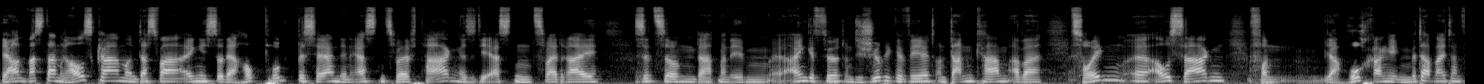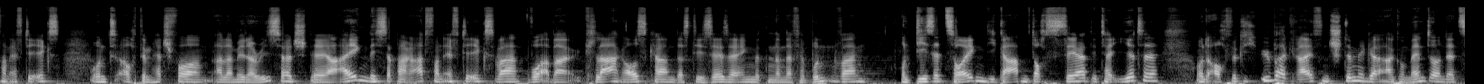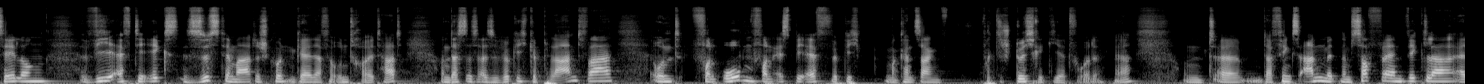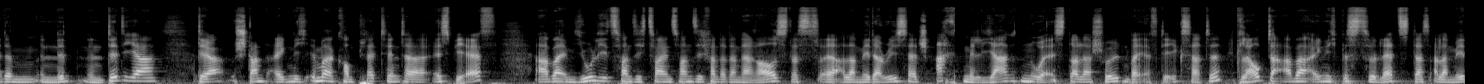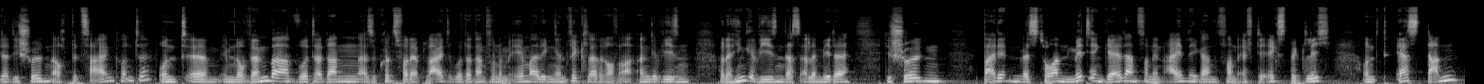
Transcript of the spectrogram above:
Ja, und was dann rauskam, und das war eigentlich so der Hauptpunkt bisher in den ersten zwölf Tagen, also die ersten zwei, drei Sitzungen, da hat man eben äh, eingeführt und die Jury gewählt und dann kamen aber Zeugenaussagen äh, von ja, hochrangigen Mitarbeitern von FTX und auch dem Hedgefonds Alameda Research, der ja eigentlich separat von FTX war, wo aber klar rauskam, dass die sehr, sehr eng miteinander verbunden waren. Und diese Zeugen, die gaben doch sehr detaillierte und auch wirklich übergreifend stimmige Argumente und Erzählungen, wie FTX systematisch Kundengelder veruntreut hat. Und dass es also wirklich geplant war und von oben von SBF wirklich, man kann sagen, praktisch durchregiert wurde. Ja. Und äh, da fing es an mit einem Softwareentwickler, Adam Ndidia, der stand eigentlich immer komplett hinter SPF, aber im Juli 2022 fand er dann heraus, dass äh, Alameda Research 8 Milliarden US-Dollar Schulden bei FTX hatte, glaubte aber eigentlich bis zuletzt, dass Alameda die Schulden auch bezahlen konnte. Und ähm, im November wurde er dann, also kurz vor der Pleite, wurde er dann von einem ehemaligen Entwickler darauf angewiesen oder hingewiesen, dass Alameda die Schulden bei den Investoren mit den Geldern von den Einlegern von FTX beglich. Und erst dann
